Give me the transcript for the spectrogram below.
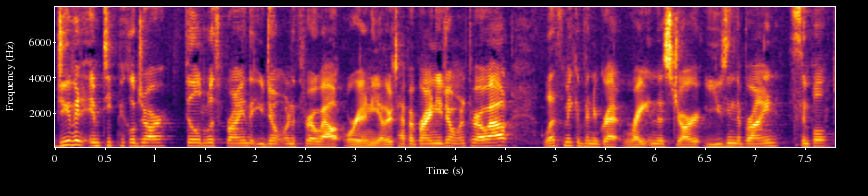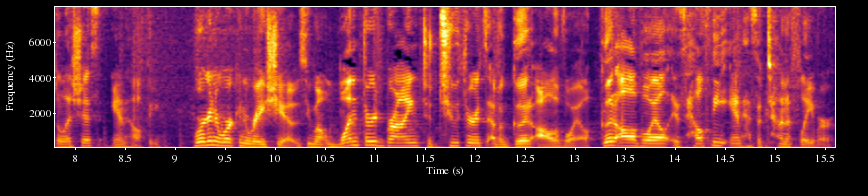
Do you have an empty pickle jar filled with brine that you don't want to throw out or any other type of brine you don't want to throw out? Let's make a vinaigrette right in this jar using the brine, simple, delicious, and healthy. We're gonna work in ratios. You want one third brine to two thirds of a good olive oil. Good olive oil is healthy and has a ton of flavor.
